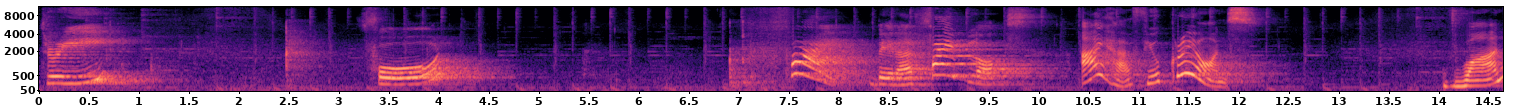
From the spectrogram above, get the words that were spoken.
three, four, five. There are five blocks. I have few crayons. One,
